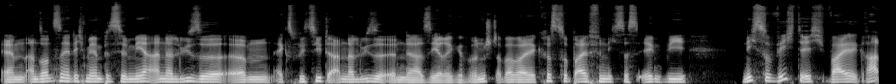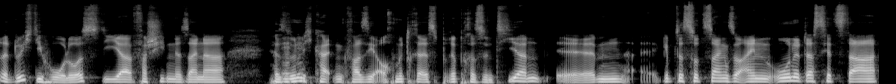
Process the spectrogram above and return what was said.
Ähm, ansonsten hätte ich mir ein bisschen mehr Analyse, ähm, explizite Analyse in der Serie gewünscht, aber bei Christobal finde ich das irgendwie nicht so wichtig, weil gerade durch die Holos, die ja verschiedene seiner Persönlichkeiten mhm. quasi auch mit repräsentieren, ähm, gibt es sozusagen so einen, ohne dass jetzt da,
